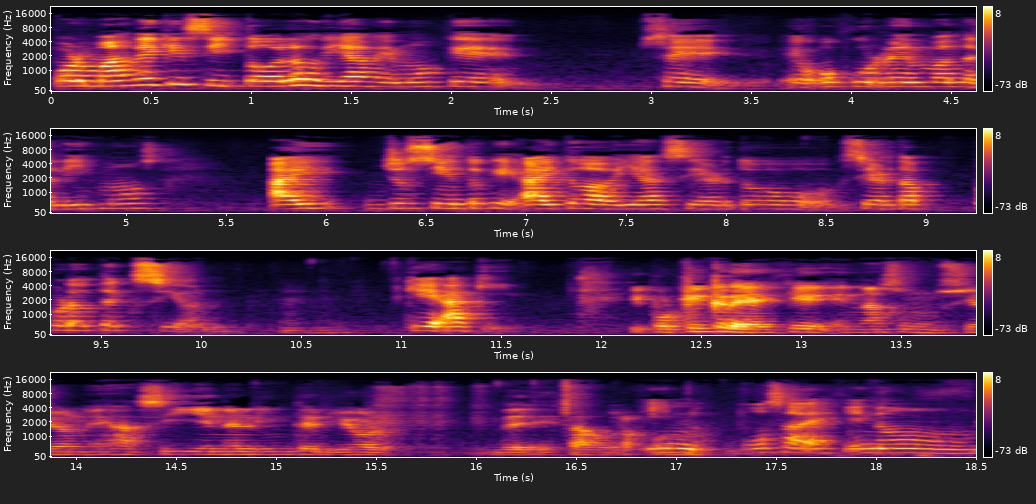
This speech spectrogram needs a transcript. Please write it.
Por más de que sí, todos los días vemos que se eh, ocurren vandalismos, hay, yo siento que hay todavía cierto, cierta protección que aquí. ¿Y por qué crees que en Asunción es así y en el interior de esta otra forma? Y vos sabes que no,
